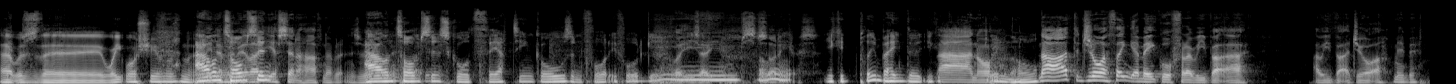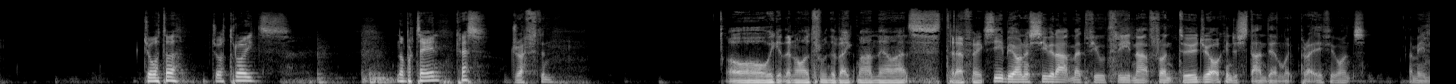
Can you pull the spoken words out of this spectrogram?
That was the whitewash year, wasn't it? Alan Thompson. You're centre half and everything as well. Alan? Thompson scored 13 goals in 44 games. Well, he's out. So Sorry, oh, Chris. You could play him behind the. You could Nah, no. play him in the hole. Nah, did you know? I think I might go for a wee bit of a wee bit of Jota, maybe. Jota, Jotroids. Number 10, Chris. Drifting. Oh, we get the nod from the big man there. That's terrific. See, to be honest, see with that midfield three and that front two, Jota can just stand there and look pretty if he wants. I mean,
